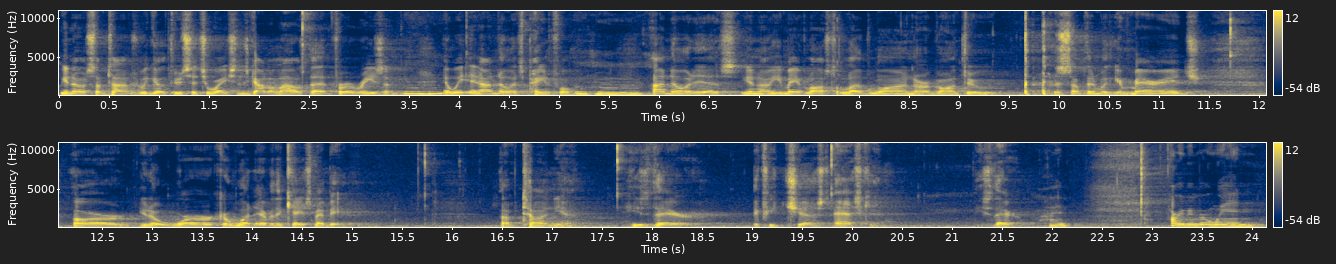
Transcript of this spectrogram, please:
you know, sometimes we go through situations. God allows that for a reason, mm-hmm. and we and I know it's painful. Mm-hmm. I know it is. You know, you may have lost a loved one or gone through something with your marriage or you know work or whatever the case may be. I'm telling you, He's there if you just ask Him. He's there. Right. I remember when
